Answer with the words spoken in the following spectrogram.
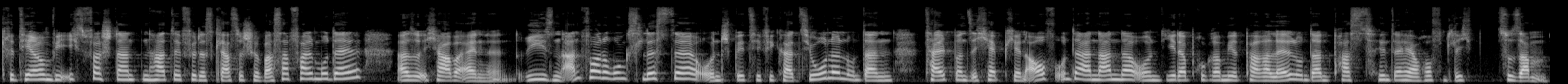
Kriterium, wie ich es verstanden hatte, für das klassische Wasserfallmodell. Also ich habe eine riesen Anforderungsliste und Spezifikationen und dann teilt man sich Häppchen auf untereinander und jeder programmiert parallel und dann passt hinterher hoffentlich zusammen.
